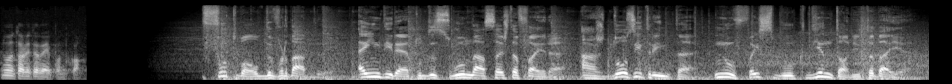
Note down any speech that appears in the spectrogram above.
no antoniotadeia.com. Futebol de Verdade, em direto de segunda a sexta-feira, às 12h30, no Facebook de António Tadeia.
